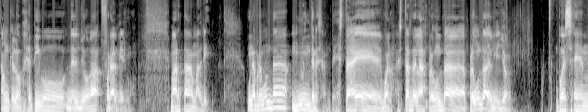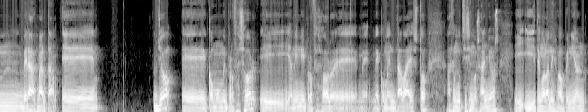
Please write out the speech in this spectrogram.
aunque el objetivo del yoga fuera el mismo? Marta, Madrid. Una pregunta muy interesante. Esta es, bueno, esta es de las preguntas, pregunta del millón. Pues em, verás, Marta, eh, yo eh, como mi profesor, y, a mí mi profesor eh, me, comentaba esto hace muchísimos años y, tengo la misma opinión,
